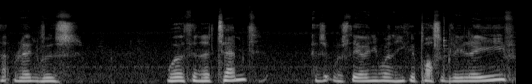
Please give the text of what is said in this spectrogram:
That red was worth an attempt, as it was the only one he could possibly leave.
